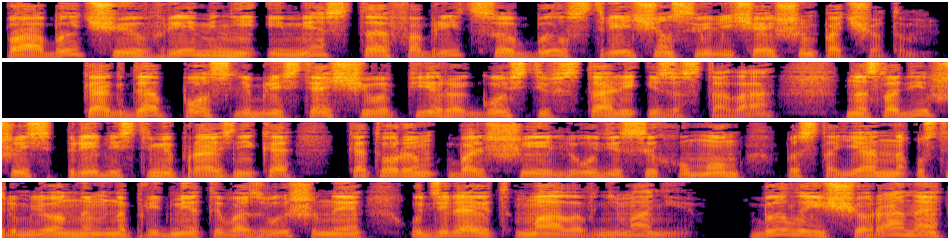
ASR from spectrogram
По обычаю времени и места Фабрицио был встречен с величайшим почетом. Когда после блестящего пира гости встали из-за стола, насладившись прелестями праздника, которым большие люди с их умом, постоянно устремленным на предметы возвышенные, уделяют мало внимания, было еще рано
